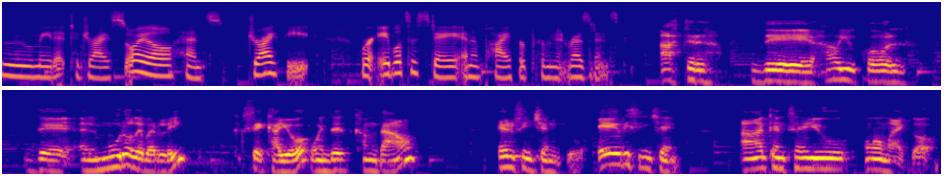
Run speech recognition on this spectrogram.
who made it to dry soil, hence dry feet, were able to stay and apply for permanent residence. After the, how you call, the El Muro de Berlín se cayó, when they come down, everything changed. Everything changed. I can tell you, oh my God,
